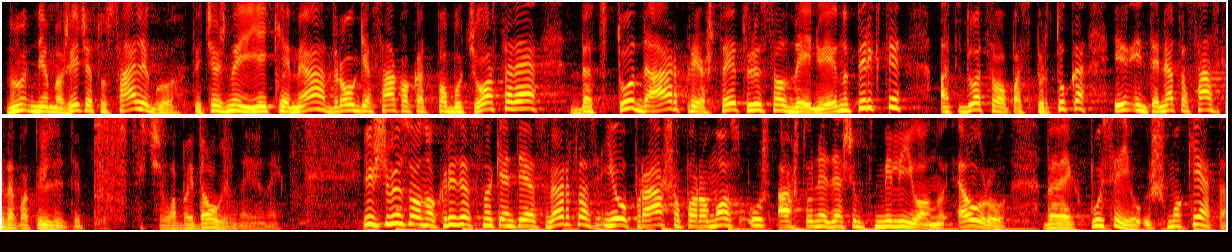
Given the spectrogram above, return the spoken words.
Nu, nemažai čia tų sąlygų. Tai čia, žinai, jei kieme draugė sako, kad pabučiuos tave, bet tu dar prieš tai turi saldainių. Jei nupirkti, atiduoti savo paspirtuką ir interneto sąskaitą papildyti. Pff, tai čia labai daug, žinai, žinai. Iš viso nuo krizės nukentėjęs verslas jau prašo paramos už 80 milijonų eurų. Beveik pusė jau išmokėta.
